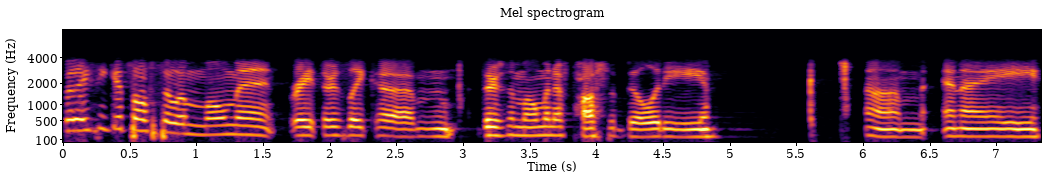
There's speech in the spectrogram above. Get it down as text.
but I think it's also a moment, right? There's like um, there's a moment of possibility, um, and I,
